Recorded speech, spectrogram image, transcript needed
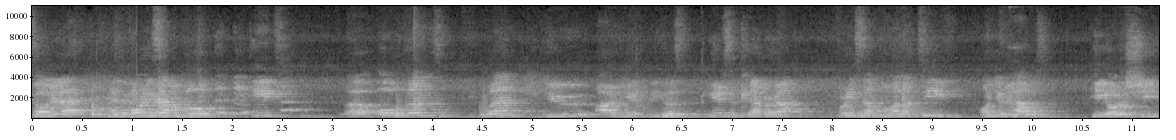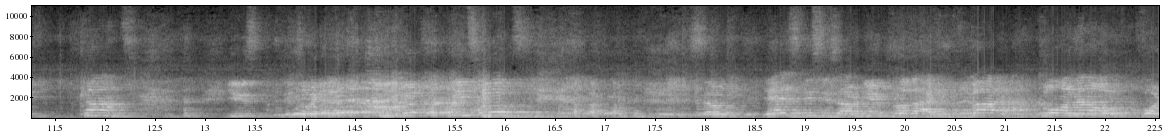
Toilet. And for example, it uh, opens when you are here because here's a camera. For example, when a thief on your house, he or she can't use the toilet because it's closed. so yes, this is our new product. Buy, call now for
